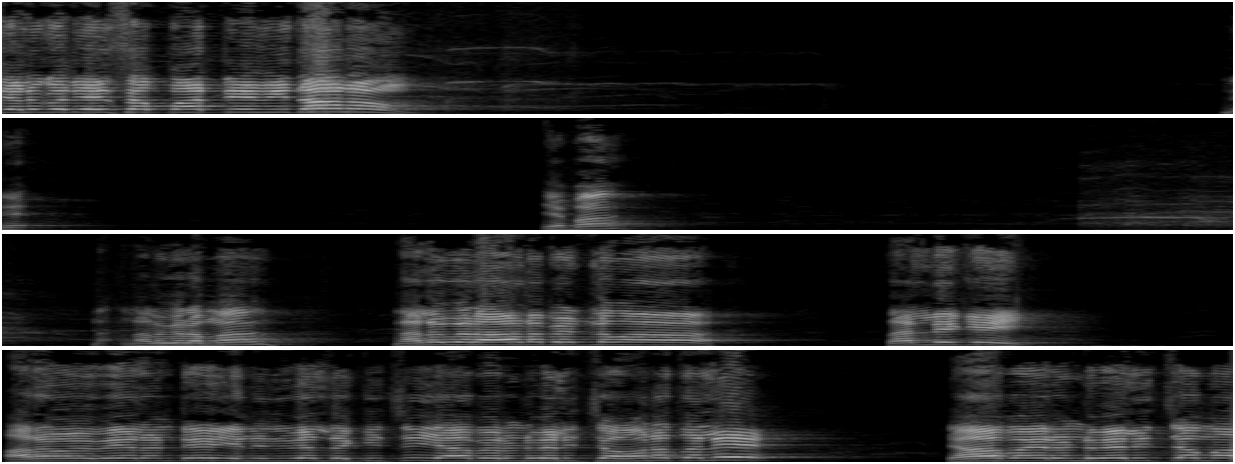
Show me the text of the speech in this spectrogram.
తెలుగుదేశం పార్టీ విధానం. ఏమా నలుగురమ్మా? నలుగురు ఆడబిడ్డలమా తల్లికి అరవై వేలు అంటే ఎనిమిది వేలు తగ్గించి యాభై రెండు వేలు ఇచ్చాం అవునా తల్లి? యాభై రెండు వేలు ఇచ్చాం మా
